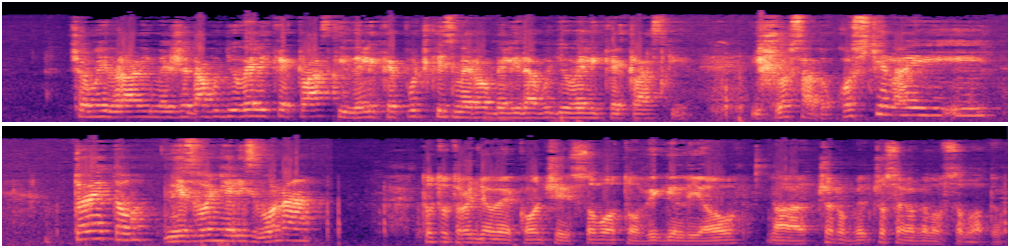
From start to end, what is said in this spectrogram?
čo my vravíme, že da budú veľké klasky, veľké pučky sme robili, da budú veľké klasky. Išlo sa do kostela i, i to je to, nezvonili zvona. Toto trojdňové končí sobotou, vigiliou. A čo, robi, čo sa robilo v sobotu?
